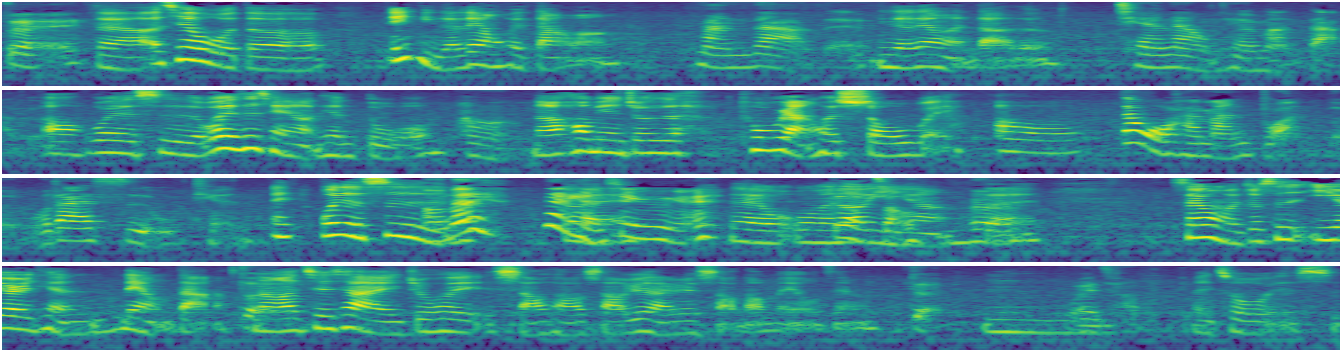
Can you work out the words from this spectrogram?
对，对啊，而且我的，诶，你的量会大吗？蛮大的欸，你的量蛮大的。前两天蛮大的。哦，我也是，我也是前两天多，嗯，然后后面就是突然会收尾。哦，但我还蛮短的，我大概四五天。哎，我也是。哦，那那你很幸运哎。对，我们都一样，嗯对。所以我们就是一二天量大，然后接下来就会少少少，越来越少到没有这样。对，嗯，我也差不多。没错，我也是。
